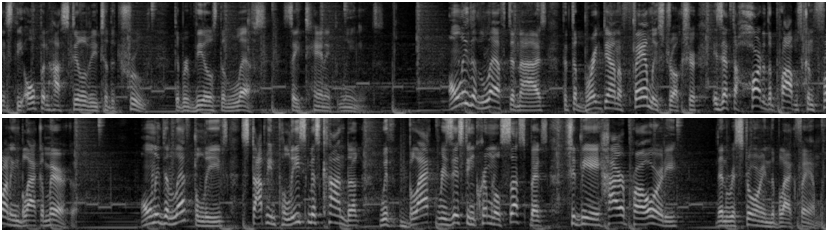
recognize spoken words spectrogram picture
It's the open hostility to the truth that reveals the left's satanic leanings. Only the left denies that the breakdown of family structure is at the heart of the problems confronting black America. Only the left believes stopping police misconduct with black resisting criminal suspects should be a higher priority than restoring the black family.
